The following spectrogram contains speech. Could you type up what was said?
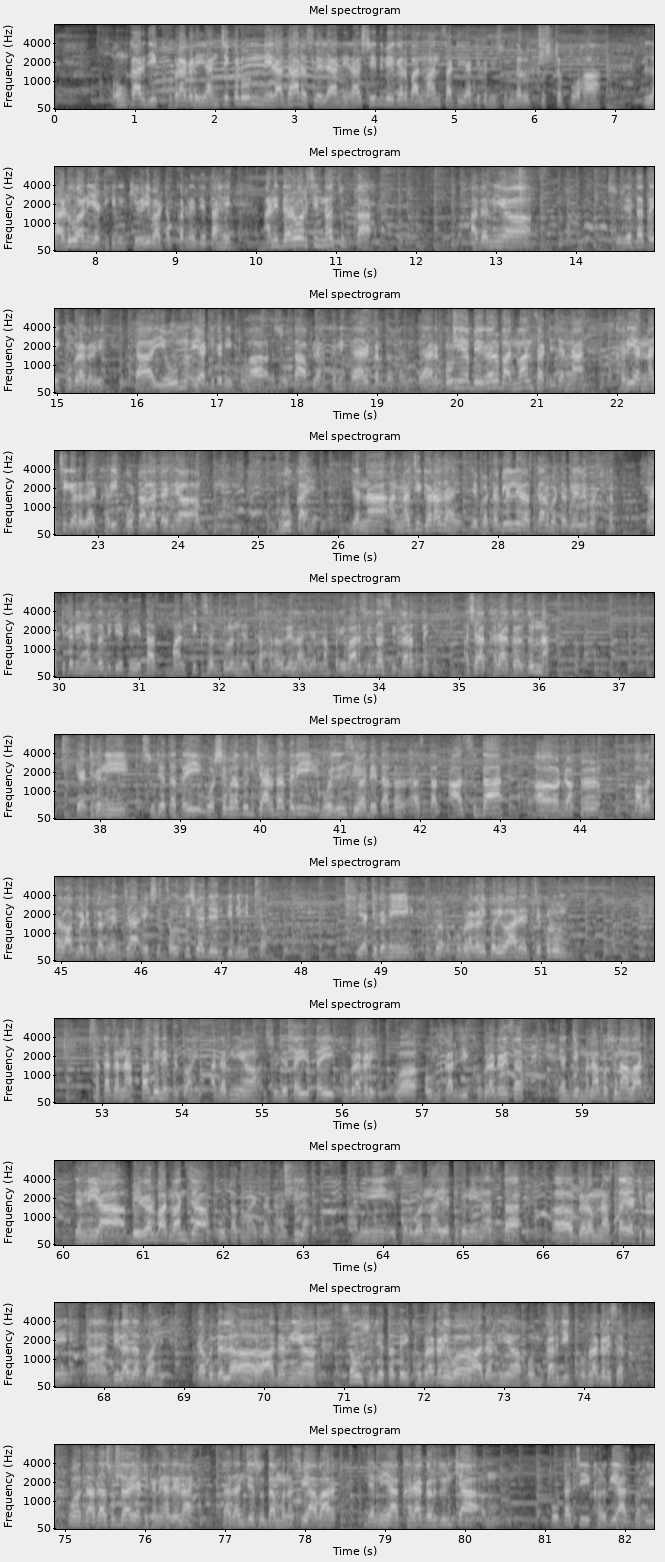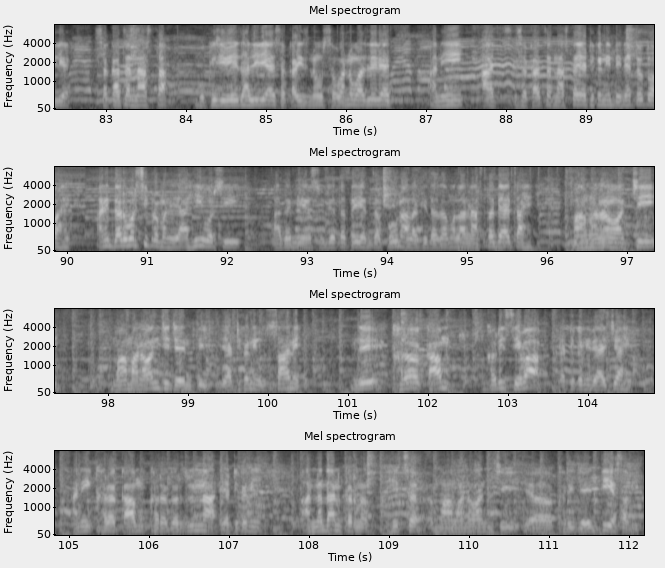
ओंकारजी खोबरागडे यांच्याकडून निराधार असलेल्या निराश्रित बेघर बांधवांसाठी या ठिकाणी सुंदर उत्कृष्ट पोहा लाडू आणि या ठिकाणी केळी वाटप करण्यात येत आहे. आणि दरवर्षी न चुकता आदरणीय सुजाताताई खोबरागडे त्या येऊन या ठिकाणी पोहा स्वतः आपल्या हाताने तयार करतात आणि तयार करून या बेघर बांधवांसाठी ज्यांना खरी अन्नाची गरज आहे खरी पोटाला त्यांना भूक आहे ज्यांना अन्नाची गरज आहे जे भटकलेले रस्त्यावर भटकलेले भटकत या ठिकाणी नंददीप येथे येतात मानसिक संतुलन ज्यांचं हरवलेलं आहे ज्यांना परिवारसुद्धा स्वीकारत नाही अशा खऱ्या गरजूंना या ठिकाणी सुजाताताई वर्षभरातून चारदा तरी भोजन सेवा देतात असतात. आजसुद्धा डॉक्टर बाबासाहेब आंबेडकर यांच्या एकशे चौतीसव्या जयंतीनिमित्त या ठिकाणी खोब खोबरागडी परिवार यांच्याकडून सकाळचा नाश्ता देण्यात येतो आहे. आदरणीय सुजाताई ताई खोबरागडे व ओमकारजी खोबरागडे सर यांचे मनापासून आभार. ज्यांनी या बेघर बांधवांच्या पोटात मायेचा घास दिला आणि सर्वांना या ठिकाणी नाश्ता गरम नाश्ता या ठिकाणी दिला जातो आहे. त्याबद्दल आदरणीय सौ सुजाताताई खोबराकडे व आदरणीय ओमकारजी खोबराकडे सर. व दादासुद्धा या ठिकाणी आलेला आहे. दादांचे सुद्धा मनस्वी आभार. ज्यांनी या खऱ्या गरजूंच्या पोटाची खळगी आज भरलेली आहे. सकाळचा नाश्ता भुकीची वेळ झालेली आहे. सकाळी नऊ सव्वा नऊ वाजलेले आहेत. आणि आज सकाळचा नाश्ता या ठिकाणी देण्यात येतो आहे. आणि दरवर्षीप्रमाणे याही वर्षी आदरणीय सुजाताताई यांचा फोन आला की दादा मला नाश्ता द्यायचा आहे. महामानवाची महामानवांची जयंती या ठिकाणी उत्साहाने म्हणजे खरं काम खरी सेवा या ठिकाणी द्यायची आहे. आणि खरं काम खरं गरजूंना या ठिकाणी अन्नदान करणं हेच महामानवांची खरी जयंती असावी.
